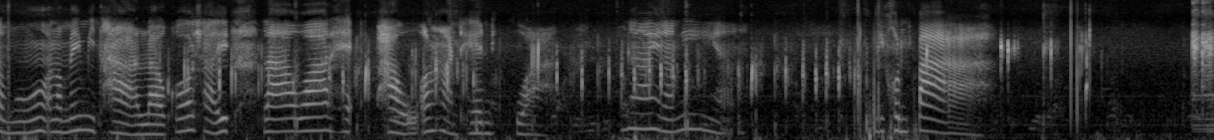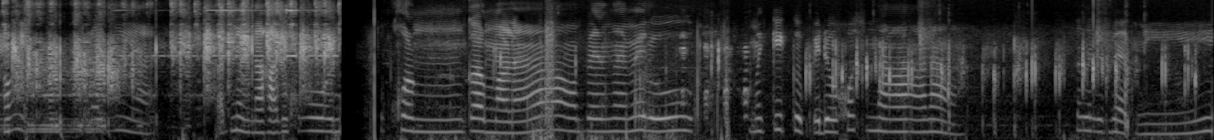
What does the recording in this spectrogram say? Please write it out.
สมมติเราไม่มีถ่านเราก็ใช้ลาวาแทะเผาอาหารแทนดีกว่าง่ายนะนี่ย มีคนป่าเอ้ยอะไรเนี่ยแป๊บหนึ่งนะคะ ทุกคน ทุกคนกลับมาแล้วมันเป็นไงไม่รู้ เมื่อกี้เกิดไปดูโฆษณาน่ะก็เลยเป็นแบบนี้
